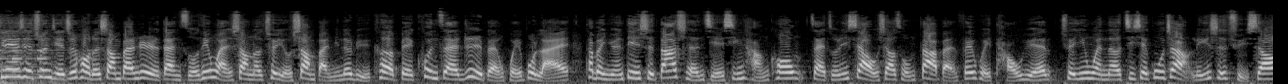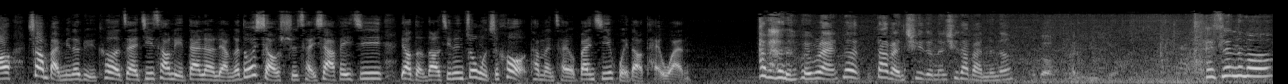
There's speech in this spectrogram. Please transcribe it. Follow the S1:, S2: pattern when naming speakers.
S1: 今天是春节之后的上班日，但昨天晚上呢，却有上百名的旅客被困在日本回不来。他们原定是搭乘捷星航空，在昨天下午是要从大阪飞回桃园，却因为呢机械故障临时取消。上百名的旅客在机舱里待了两个多小时才下飞机，要等到今天中午之后，他们才有班机回到台湾。
S2: 大阪的回不来，那大阪去的呢？去大阪的呢？
S3: 不知道，看你运气哦。
S2: 哎，真的吗？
